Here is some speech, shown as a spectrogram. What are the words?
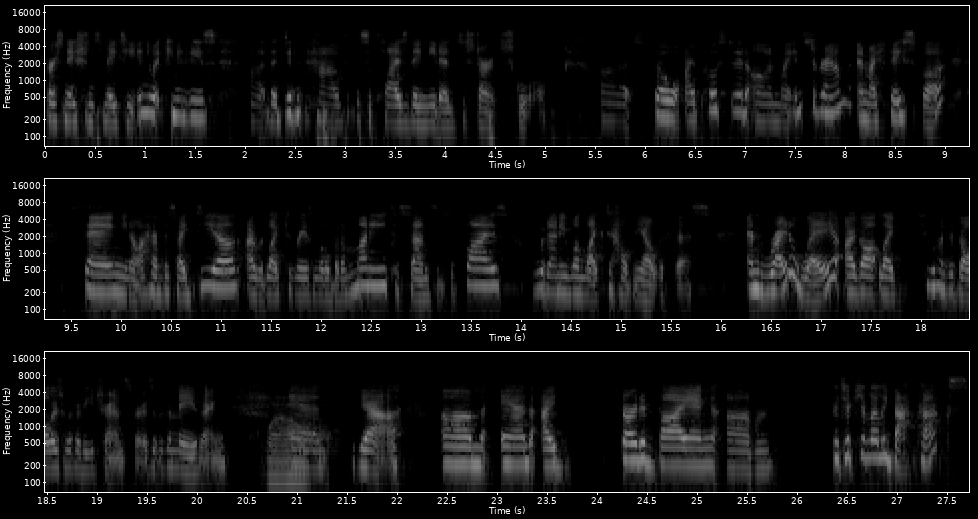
First Nations, Métis, Inuit communities uh, that didn't have the supplies they needed to start school. Uh, so I posted on my Instagram and my Facebook saying, you know, I had this idea. I would like to raise a little bit of money to send some supplies. Would anyone like to help me out with this? And right away, I got like $200 worth of e transfers. It was amazing. Wow. And yeah. Um, and I started buying um, particularly backpacks,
